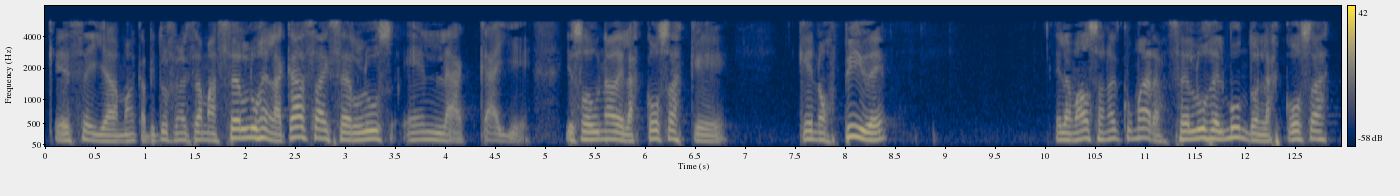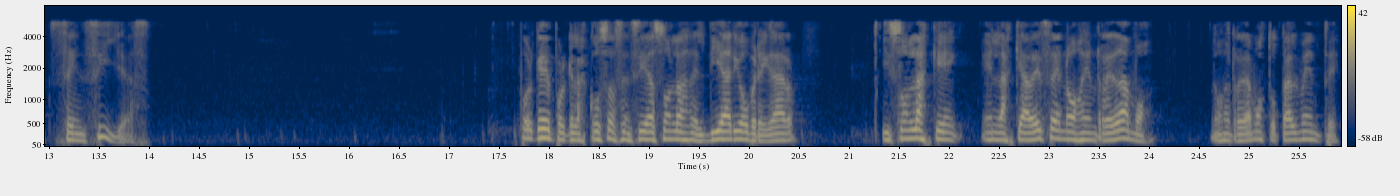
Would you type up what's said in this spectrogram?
que se llama, capítulo final se llama Ser luz en la casa y ser luz en la calle. Y eso es una de las cosas que, que nos pide el amado Sanat Kumara, ser luz del mundo en las cosas sencillas. ¿Por qué? Porque las cosas sencillas son las del diario bregar y son las que en las que a veces nos enredamos, nos enredamos totalmente.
